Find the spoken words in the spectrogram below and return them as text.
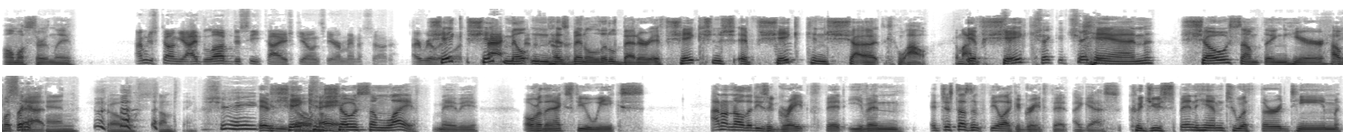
almost certainly. I'm just telling you, I'd love to see Tyus Jones here in Minnesota. I really Shake would. Shake Back in Milton has been a little better. If Shake can, if Shake can sh- uh, wow, Come on. if Shake, Shake it, shake it. can show something here, how about Sing it. that? Can show something. Shake. If and Shake go. can hey. show some life, maybe over the next few weeks, I don't know that he's a great fit. Even it just doesn't feel like a great fit. I guess could you spin him to a third team?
